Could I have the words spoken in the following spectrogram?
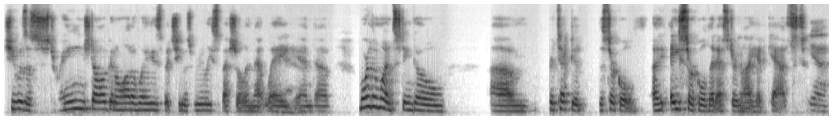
she was a strange dog in a lot of ways, but she was really special in that way. Yeah. And uh, more than once, Dingo um, protected the circle, a, a circle that Esther and I had cast. yeah,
